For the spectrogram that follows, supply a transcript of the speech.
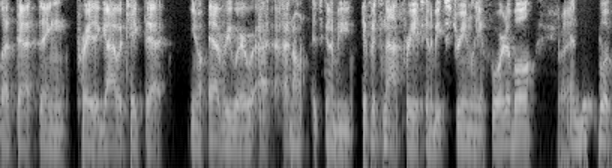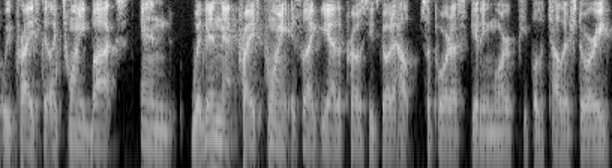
let that thing pray that God would take that you know everywhere. I, I don't. It's going to be if it's not free, it's going to be extremely affordable. Right. And this book we priced at like twenty bucks, and within that price point, it's like, yeah, the proceeds go to help support us getting more people to tell their story.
